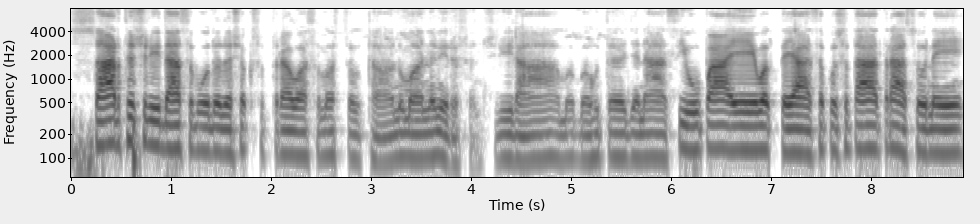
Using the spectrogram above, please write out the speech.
सार्थ श्री दासबोध दशक सतरावा समास चौथा अनुमान निरसन। श्रीराम बहुत जनासी उपाये वक्तया पुसता त्रासो नये।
